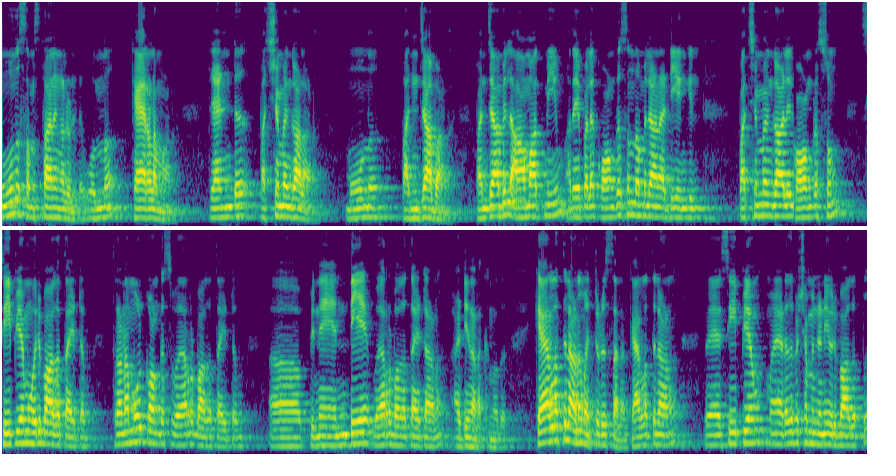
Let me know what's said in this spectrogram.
മൂന്ന് സംസ്ഥാനങ്ങളുണ്ട്. ഒന്ന് കേരളമാണ്. രണ്ട് പശ്ചിമ ബംഗാളാണ് മൂന്ന് പഞ്ചാബാണ്. പഞ്ചാബിൽ ആം ആദ്മിയും അതേപോലെ കോൺഗ്രസും തമ്മിലാണ് അടിയെങ്കിൽ പശ്ചിമ ബംഗാളിൽ കോൺഗ്രസും സി പി എം ഒരു ഭാഗത്തായിട്ടും തൃണമൂൽ കോൺഗ്രസ് വേറൊരു ഭാഗത്തായിട്ടും പിന്നെ എൻ ഡി എ വേറൊരു ഭാഗത്തായിട്ടാണ് അടി നടക്കുന്നത്. കേരളത്തിലാണ് മറ്റൊരു സ്ഥലം. കേരളത്തിലാണ് സി പി എം ഇടതുപക്ഷ മുന്നണി ഒരു ഭാഗത്ത്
